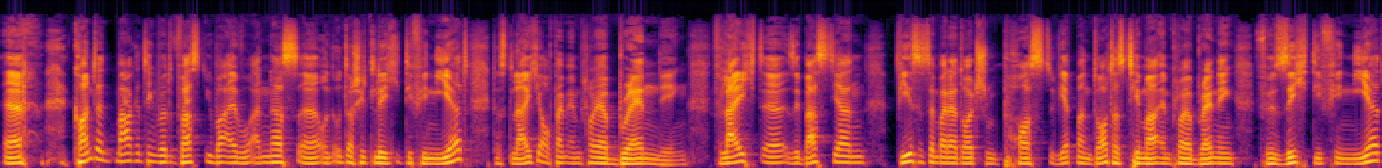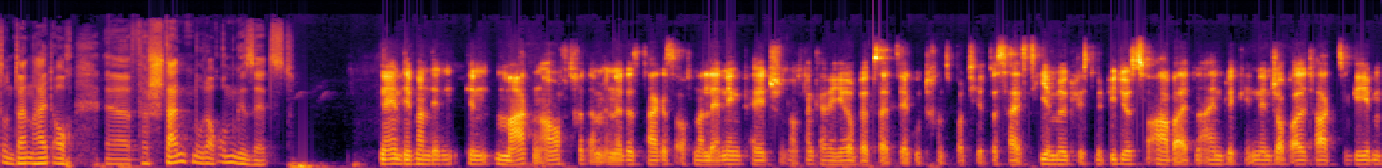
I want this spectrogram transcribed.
Äh, Content Marketing wird fast überall woanders äh, und unterschiedlich definiert. Das gleiche auch beim Employer Branding. Vielleicht, äh, Sebastian, wie ist es denn bei der Deutschen Post? Wie hat man dort das Thema Employer Branding für sich definiert und dann halt auch äh, verstanden oder auch umgesetzt? Ja, indem man den, den Markenauftritt am Ende des Tages auf einer Landingpage und auf einer Karriere-Website sehr gut transportiert. Das heißt, hier möglichst mit Videos zu arbeiten, Einblicke in den Joballtag zu geben,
